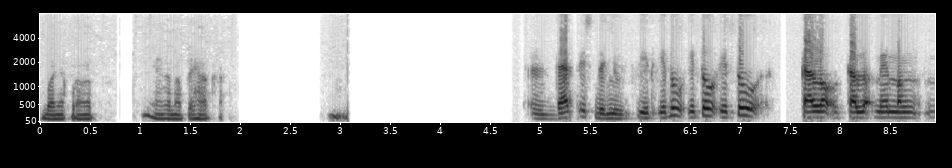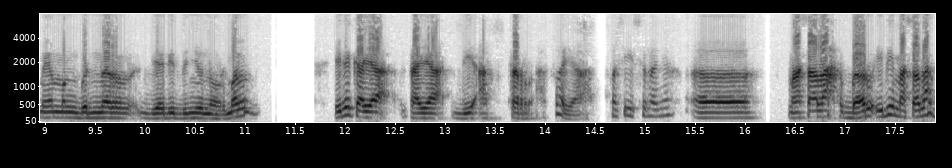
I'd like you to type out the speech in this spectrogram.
banyak banget yang kena PHK. That is the new itu itu itu kalau kalau memang memang benar jadi the new normal ini kayak kayak di after apa ya apa sih istilahnya? Uh, masalah baru ini masalah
